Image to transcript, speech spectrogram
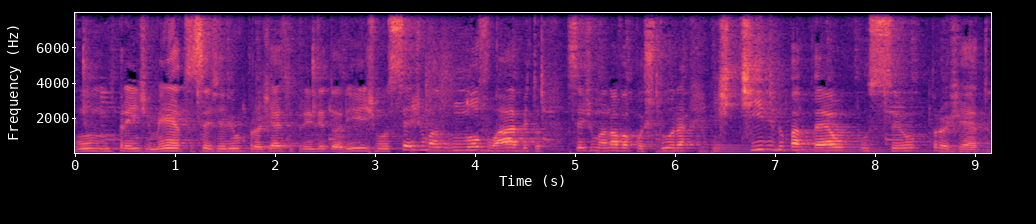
um empreendimento, seja ele um projeto de empreendedorismo, seja um novo hábito, seja uma nova postura, tire do papel o seu projeto.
